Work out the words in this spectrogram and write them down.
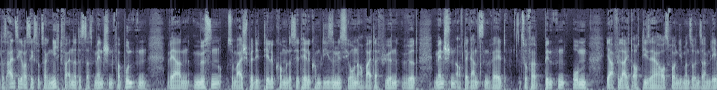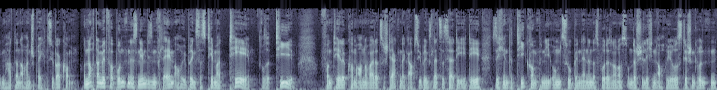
das Einzige, was sich sozusagen nicht verändert, ist, dass Menschen verbunden werden müssen. Zum Beispiel die Telekom und dass die Telekom diese Mission auch weiterführen wird, Menschen auf der ganzen Welt zu verbinden, um ja vielleicht auch diese Herausforderungen, die man so in seinem Leben hat, dann auch entsprechend zu überkommen. Und noch damit verbunden ist neben diesem Claim auch übrigens das Thema T, also T von Telekom auch noch weiter zu stärken. Da gab es übrigens letztes Jahr die Idee, sich in The Tea Company umzubenennen. Das wurde dann aus unterschiedlichen, auch juristischen Gründen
